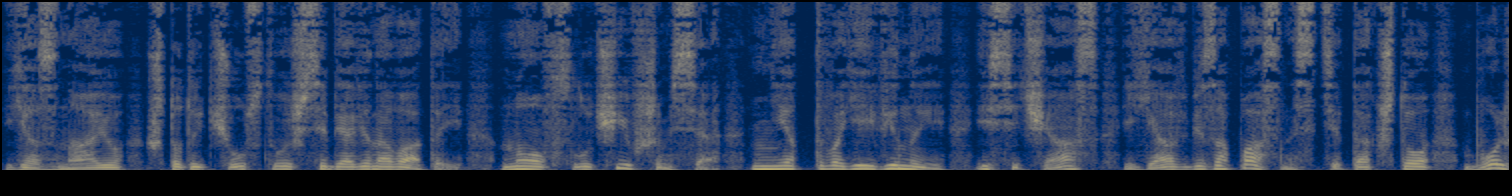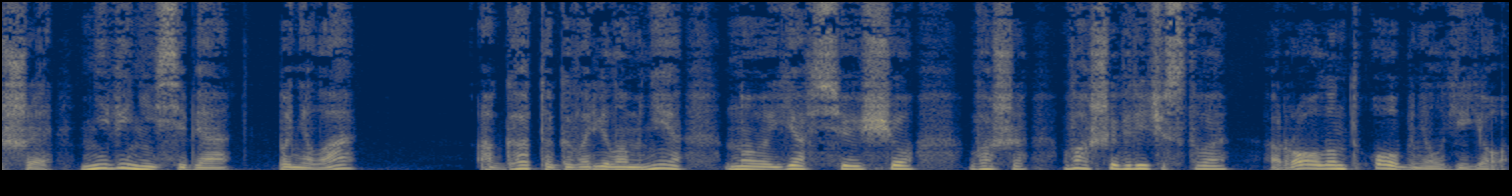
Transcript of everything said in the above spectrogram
«Я знаю, что ты чувствуешь себя виноватой, но в случившемся нет твоей вины, и сейчас я в безопасности, так что больше не вини себя. Поняла?» «Агата говорила мне, но я все еще... Ваше... Ваше Величество...» Роланд обнял ее.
